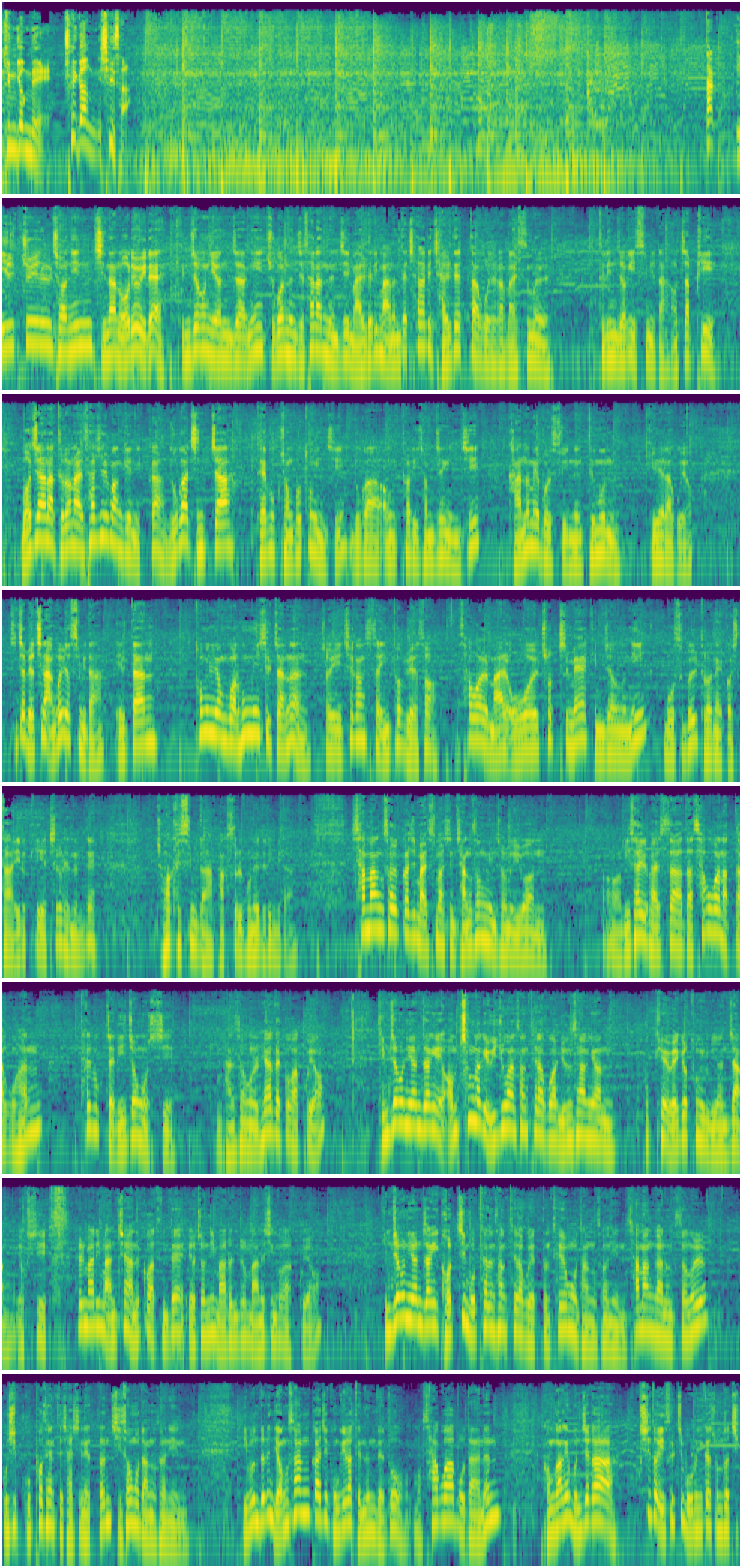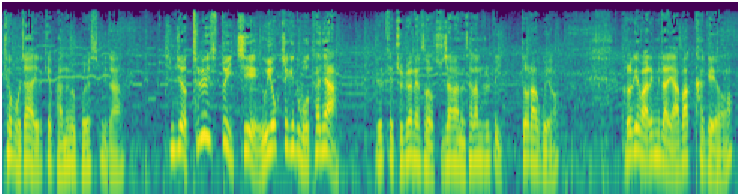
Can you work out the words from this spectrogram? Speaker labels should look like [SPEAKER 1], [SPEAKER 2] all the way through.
[SPEAKER 1] 김경래 최강 시사.
[SPEAKER 2] 딱 일주일 전인 지난 월요일에 김정은 위원장이 죽었는지 살았는지 말들이 많은데 차라리 잘 됐다고 제가 말씀을 드린 적이 있습니다. 어차피 머지않아 드러날 사실관계니까 누가 진짜 대북 정보통인지 누가 엉터리 점쟁인지 가늠해 볼 수 있는 드문 기회라고요. 진짜 며칠 안 걸렸습니다. 일단 통일연구원 홍민 실장은 저희 최강시사 인터뷰에서 4월 말 5월 초쯤에 김정은이 모습을 드러낼 것이다 이렇게 예측을 했는데 정확했습니다. 박수를 보내드립니다. 사망설까지 말씀하신 장성민 전 의원 어, 미사일 발사하다 사고가 났다고 한 탈북자 리정호 씨 반성을 해야 될 것 같고요. 김정은 위원장이 엄청나게 위중한 상태라고 한 윤상현 국회 외교통일위원장 역시 할 말이 많지 않을 것 같은데 여전히 말은 좀 많으신 것 같고요. 김정은 위원장이 걷지 못하는 상태라고 했던 태영호 당선인 사망 가능성을 99% 자신했던 지성호 당선인 이분들은 영상까지 공개가 됐는데도 뭐 사과보다는 건강에 문제가 혹시 더 있을지 모르니까 좀 더 지켜보자 이렇게 반응을 보였습니다. 심지어 틀릴 수도 있지 의혹 제기도 못하냐 이렇게 주변에서 주장하는 사람들도 있더라고요. 그러게 말입니다. 야박하게요.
